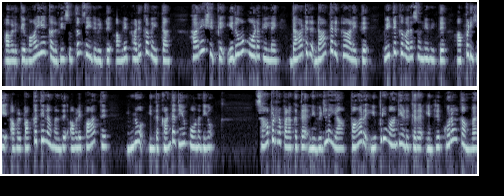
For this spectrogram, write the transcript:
அவளுக்கு வாயை கழுவி சுத்தம் செய்துவிட்டு அவளை படுக்க வைத்தான். ஹரிஷுக்கு எதுவும் ஓடவில்லை. டாக்டர் டாக்டருக்கு அழைத்து வீட்டுக்கு வர சொல்லிவிட்டு அப்படியே அவள் பக்கத்தில் அமர்ந்து அவளை பார்த்து இன்னும் இந்த கண்டதையும் போனதையும் சாப்பிடுற பழக்கத்தை நீ விடலையா? பாரு எப்படி வாந்தி எடுக்கிற? என்று குரல் கம்ம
